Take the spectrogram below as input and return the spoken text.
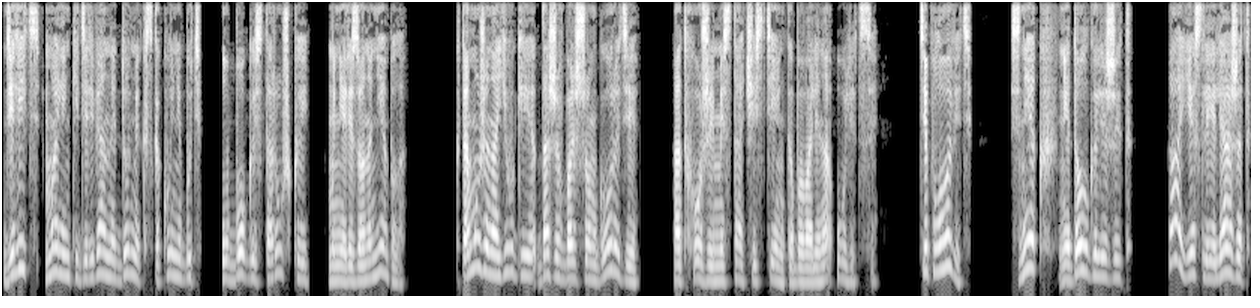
Делить маленький деревянный домик с какой-нибудь убогой старушкой мне резона не было. К тому же на юге, даже в большом городе, отхожие места частенько бывали на улице. Тепло ведь, Снег недолго лежит, а если и ляжет,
